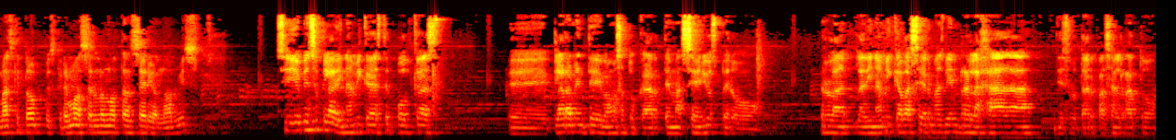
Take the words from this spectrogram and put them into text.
más que todo pues queremos hacerlo no tan serio, ¿no Luis? Sí, yo pienso que la dinámica de este podcast, claramente vamos a tocar temas serios, pero pero la, la, dinámica va a ser más bien relajada, disfrutar, pasar el rato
